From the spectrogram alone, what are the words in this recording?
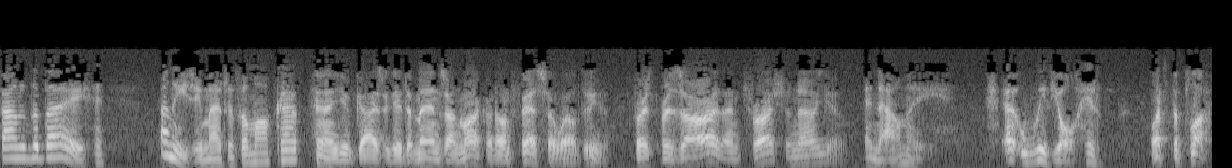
found in the bay. An easy matter for Marco. you guys with your demands on Marco don't fare so well, do you? First Brissard, then Trush, and now you. And now me. Uh, with your help. What's the plot?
